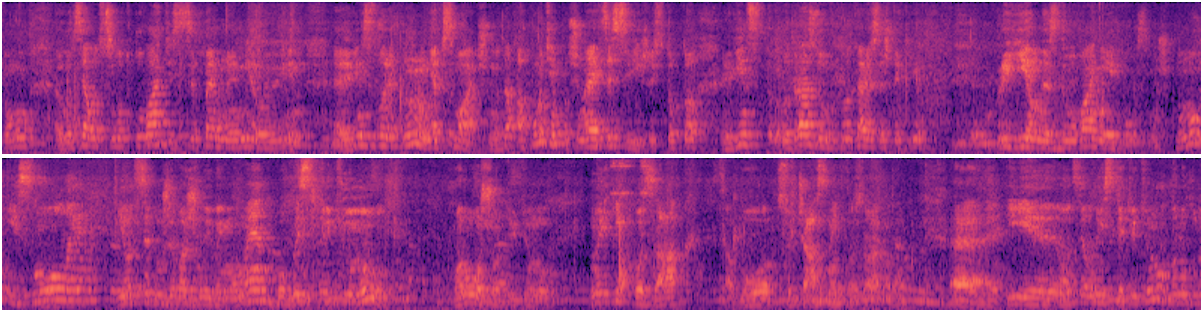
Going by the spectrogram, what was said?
Тому е, оця от солодкуватість, це певною мірою він. Е, Він створює «М, як смачно, да? а потім починається свіжість. Тобто він одразу викликає все ж таки приємне здивування і посмішку. Ну і смоли, і оце дуже важливий момент, бо без тютюну, хорошого тютюну, ну який козак або сучасний козак. Е, і оце листя тютюну, воно буде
